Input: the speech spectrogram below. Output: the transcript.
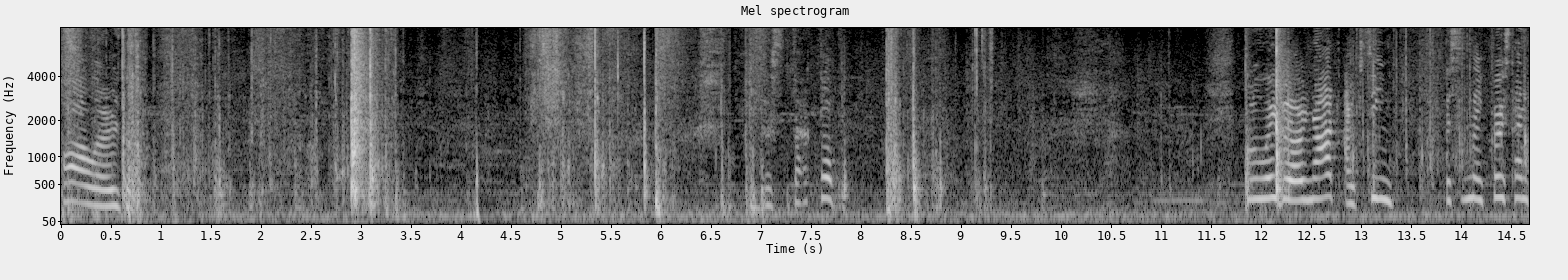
haulers. They're stocked up. Believe it or not, I've seen, this is my first time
